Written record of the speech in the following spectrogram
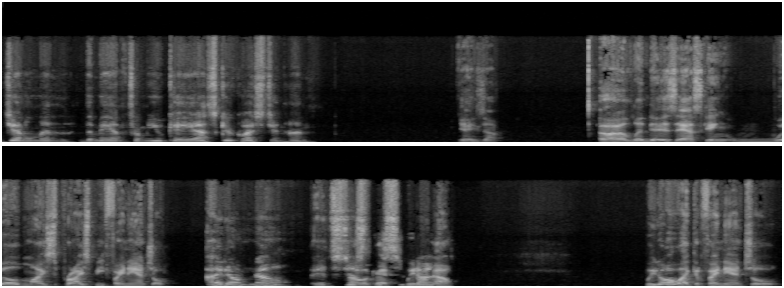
gentleman, the man from UK, ask your question, hon. Yeah, he's not. Uh, Linda is asking, will my surprise be financial? I don't know. It's just oh, okay. We don't know. We'd all like a financial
